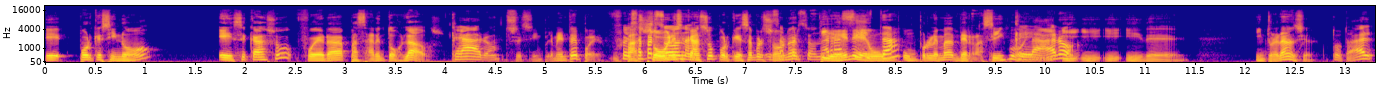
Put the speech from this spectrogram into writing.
eh, porque si no, ese caso fuera a pasar en todos lados. Claro. Simplemente, pues, Fue pasó en ese persona. caso porque esa persona, persona tiene un, problema de racismo Claro. y, y- y- y de intolerancia. Total.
